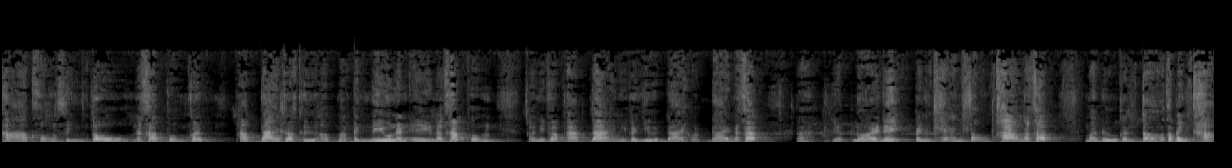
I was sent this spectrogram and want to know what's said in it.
ขาของสิงโตนะครับ ผมก็พับได้ก็คือเอามาเป็นนิ้วนั่นเองนะครับ ผมตอนนี้ก็พับได้นี่ก็ยืดได้หดได้นะครับอะเรียบร้อยนี่เป็นแขนสองข้างนะครับ มาดูกันต่อก็เป็นขา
